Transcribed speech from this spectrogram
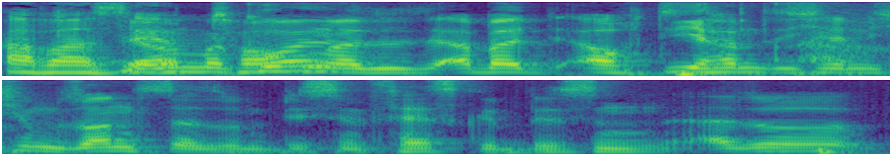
Aber sehr ja, mal toll. Gucken, also, aber auch die haben sich ja nicht umsonst da so ein bisschen festgebissen. Also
